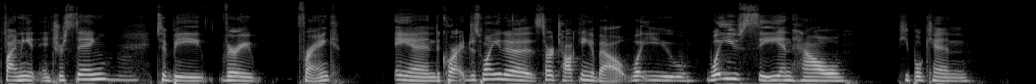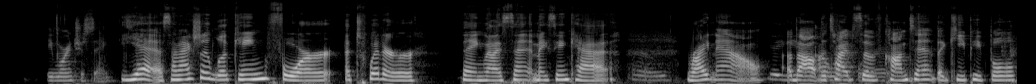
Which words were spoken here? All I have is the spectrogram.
finding it interesting. Mm-hmm. To be very frank, and Corey, I just want you to start talking about what you what you see and how people can be more interesting. Yes, I'm actually looking for a Twitter thing that I sent Macy and Kat oh. right now yeah, about the types of it. content that keep people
